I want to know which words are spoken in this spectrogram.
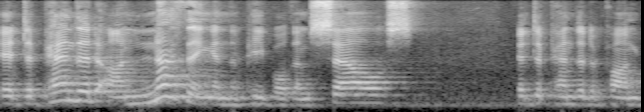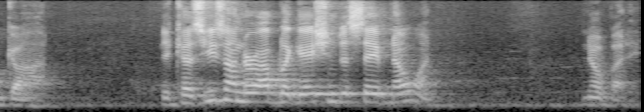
It depended on nothing in the people themselves, it depended upon God. Because He's under obligation to save no one, nobody.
